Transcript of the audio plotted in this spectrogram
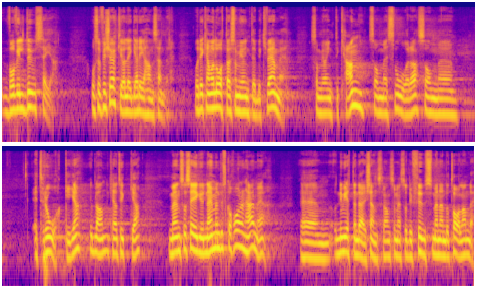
vad vill du säga? Och så försöker jag lägga det i hans händer. Och det kan vara låtar som jag inte är bekväm med, som jag inte kan, som är svåra, som eh, är tråkiga ibland kan jag tycka. Men så säger Gud, nej men du ska ha den här med. Eh, och ni vet den där känslan som är så diffus men ändå talande.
